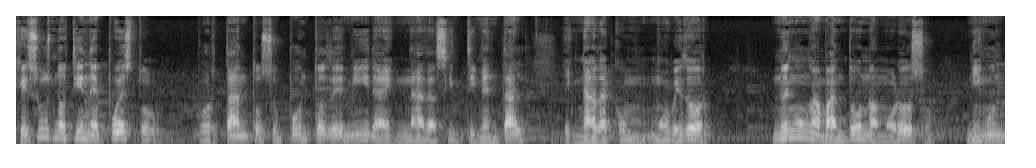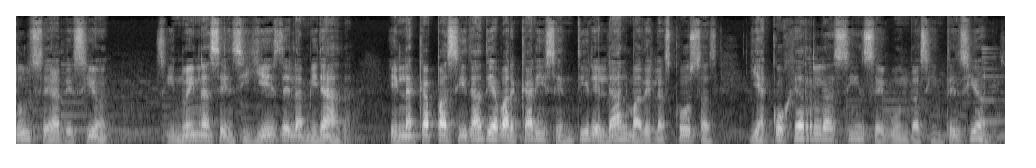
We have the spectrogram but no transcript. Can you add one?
Jesús no tiene puesto, por tanto, su punto de mira en nada sentimental, en nada conmovedor, no en un abandono amoroso, ni dulce adhesión, sino en la sencillez de la mirada, en la capacidad de abarcar y sentir el alma de las cosas y acogerlas sin segundas intenciones.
